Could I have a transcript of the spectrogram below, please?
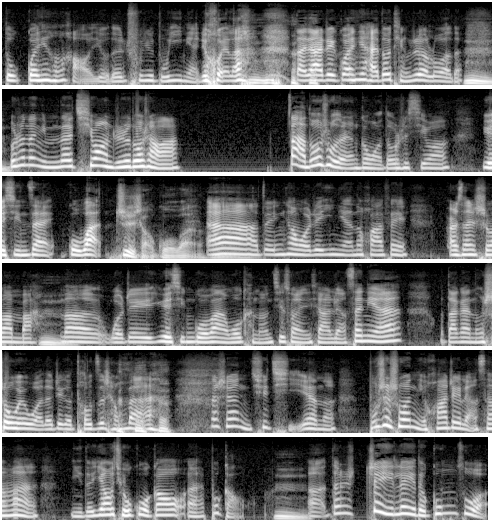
都关系很好，有的出去读一年就回来了，嗯大家这关系还都挺热络的。嗯我说那你们的期望值是多少啊？大多数的人跟我都是希望月薪在过万至少过万啊。对，你看我这一年的花费二三十万吧，嗯那我这月薪过万，我可能计算一下，两三年我大概能收回我的这个投资成本。那实际上你去企业呢，不是说你花这个两三万，你的要求过高，哎、不高。嗯啊、但是这一类的工作，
